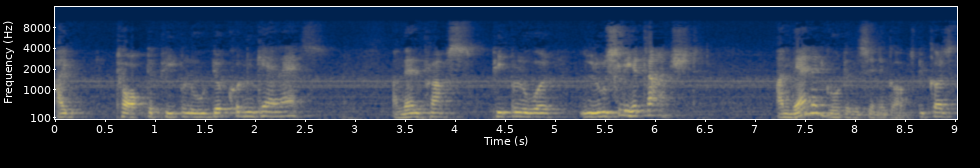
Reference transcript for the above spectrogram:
I'd talk to people who couldn't care less. And then perhaps people who were loosely attached. And then I'd go to the synagogues because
